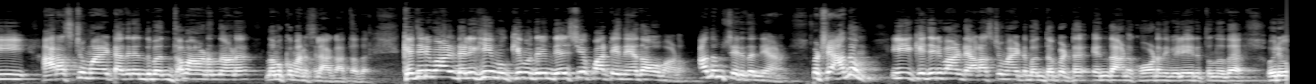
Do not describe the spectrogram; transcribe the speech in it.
ഈ അറസ്റ്റുമായിട്ട് അതിനെന്ത് ബന്ധമാണെന്നാണ് നമുക്ക് മനസ്സിലാക്കാത്തത് കെജ്രിവാൾ ഡൽഹി മുഖ്യമന്ത്രിയും ദേശീയ പാർട്ടി നേതാവുമാണ്. അതും ശരി തന്നെയാണ്. പക്ഷെ അതും ഈ കെജ്രിവാളിന്റെ അറസ്റ്റുമായിട്ട് ബന്ധപ്പെട്ട് എന്താണ് കോടതി വിലയിരുത്തുന്നത്? ഒരു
